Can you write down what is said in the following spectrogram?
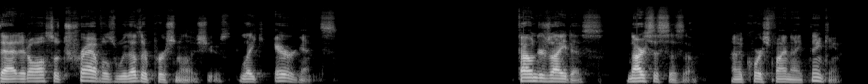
that it also travels with other personal issues like arrogance, foundersitis, narcissism, and of course, finite thinking.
